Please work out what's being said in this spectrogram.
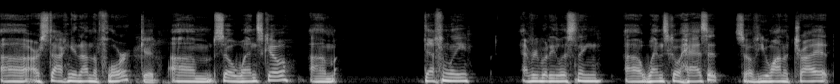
uh, are stocking it on the floor. Good. Um, so Wensco, um, definitely everybody listening, uh, Wensco has it. So if you want to try it,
